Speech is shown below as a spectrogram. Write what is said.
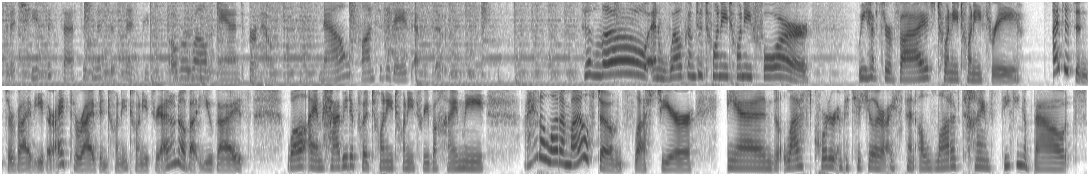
and achieve success as an assistant free from overwhelm and burnout. Now, on to today's episode. Hello, and welcome to 2024. We have survived 2023. I just didn't survive either. I thrived in 2023. I don't know about you guys. Well, I am happy to put 2023 behind me. I had a lot of milestones last year. And last quarter in particular, I spent a lot of time thinking about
